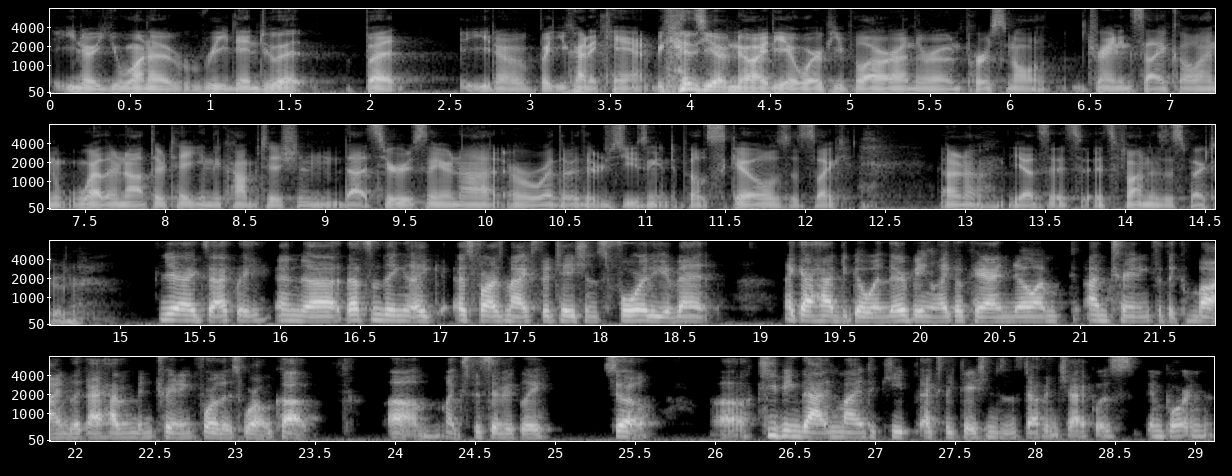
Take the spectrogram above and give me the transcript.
you know you want to read into it, but you know, but you kind of can't because you have no idea where people are on their own personal training cycle and whether or not they're taking the competition that seriously or not, or whether they're just using it to build skills. It's like I don't know. Yeah, it's it's, it's fun as a spectator. Yeah, exactly, and uh, that's something like as far as my expectations for the event. Like I had to go in there being like, okay, I know I'm I'm training for the combined. Like I haven't been training for this World Cup um, like specifically. So uh, keeping that in mind to keep expectations and stuff in check was important.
